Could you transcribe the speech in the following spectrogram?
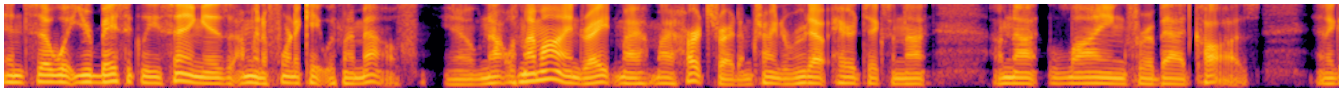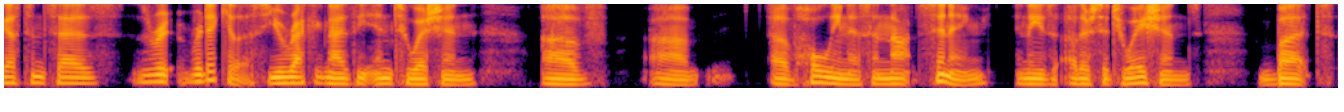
And so what you're basically saying is I'm going to fornicate with my mouth, you know, not with my mind, right? My my heart's right. I'm trying to root out heretics. I'm not I'm not lying for a bad cause. And Augustine says, ridiculous. You recognize the intuition of, uh, of holiness and not sinning in these other situations, but,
